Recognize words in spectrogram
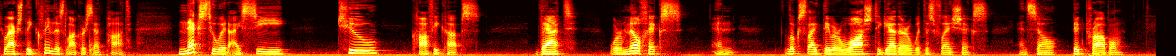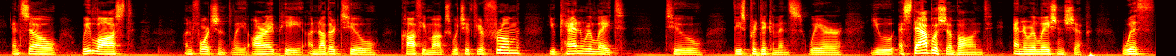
to actually clean this La pot. Next to it, I see two coffee cups that were milchiks and looks like they were washed together with this fleishiks. And so, big problem. And so, we lost, unfortunately, RIP, another two coffee mugs, which, if you're from, you can relate to these predicaments where you establish a bond and a relationship with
